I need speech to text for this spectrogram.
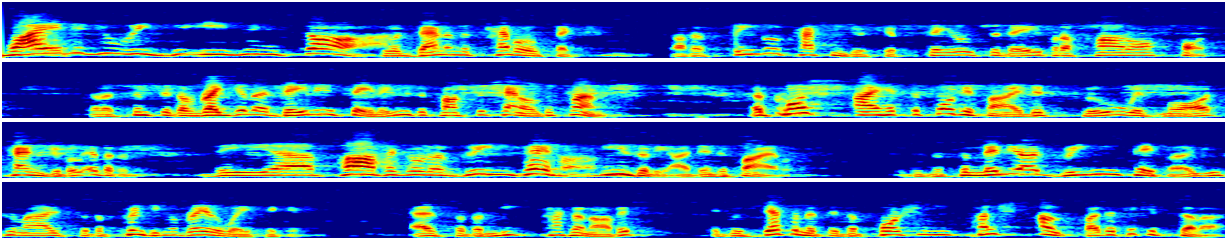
why did you read the Evening Star? To examine the travel section. Not a single passenger ship sails today for a far-off port. There are simply the regular daily sailings across the channel to France. Of course, I had to fortify this clue with more tangible evidence, The uh, particle of green paper. easily identifiable. It is a familiar green paper utilized for the printing of railway tickets. As for the neat pattern of it, it was definitely the portion punched out by the ticket seller.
